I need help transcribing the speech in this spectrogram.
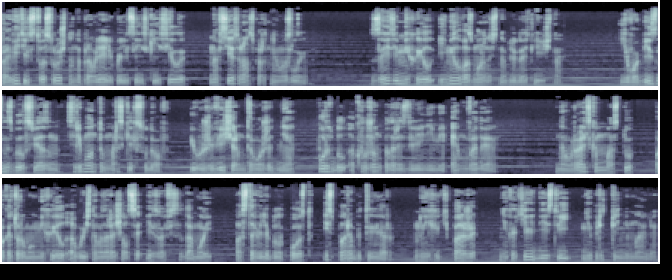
правительство срочно направляли полицейские силы на все транспортные узлы. За этим Михаил имел возможность наблюдать лично. Его бизнес был связан с ремонтом морских судов, и уже вечером того же дня порт был окружен подразделениями МВД. На Уральском мосту, по которому Михаил обычно возвращался из офиса домой, поставили блокпост из пары БТР, но их экипажи никаких действий не предпринимали.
